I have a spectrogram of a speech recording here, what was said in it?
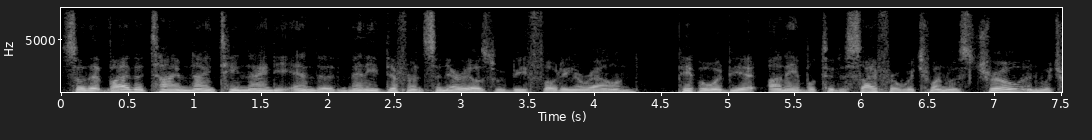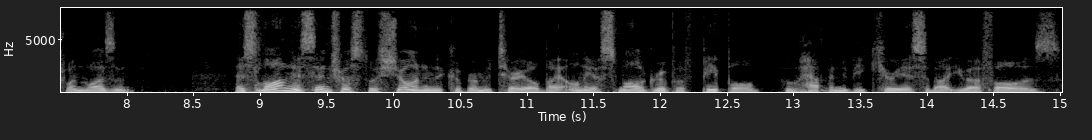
so that by the time 1990 ended, many different scenarios would be floating around. People would be unable to decipher which one was true and which one wasn't. As long as interest was shown in the Cooper material by only a small group of people who happened to be curious about UFOs,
